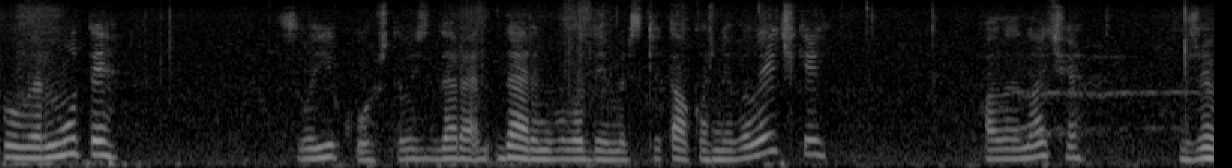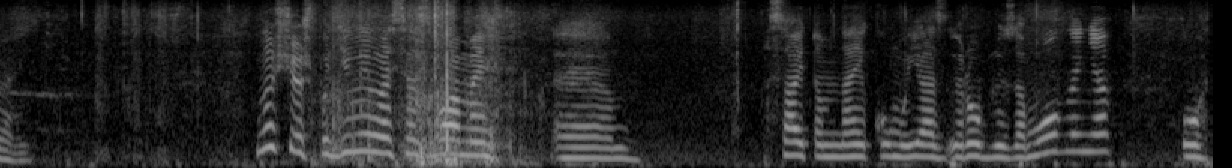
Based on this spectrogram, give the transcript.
повернути свої кошти. Ось дерен, дерен Володимирський, також невеличкий, але наче живенький. Ну що ж, поділилася з вами е, сайтом, на якому я роблю замовлення. От,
